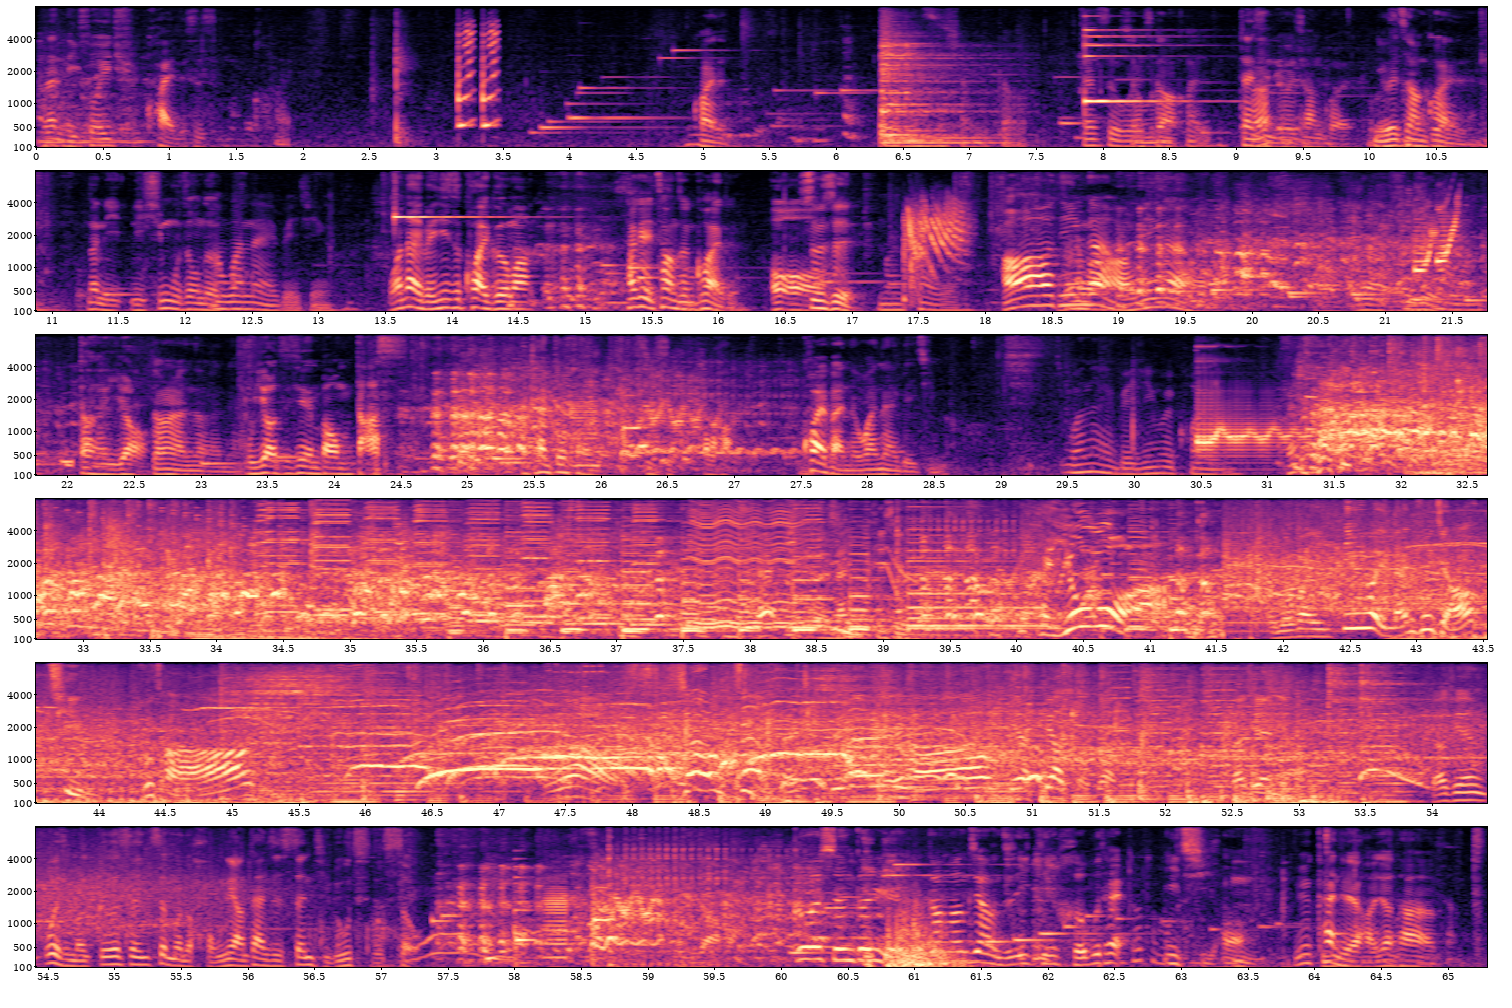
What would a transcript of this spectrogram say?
那你说一曲快的是什么？快，快的，一直想不到，但是我想不到会唱快的。但是你会唱快的。你会唱快的，那你你心目中的那《万奈北京万奈北京》是快歌吗？他可以唱成快的，哦哦，是不？是？蛮快的，好，听听看，好，听听看，好。当然要，当然，当然，当然不要这些人把我们打死，你看多少人，是不是？好不好？快版的《湾奈北京》嘛。万奈北京会快吗？来，一二三，谢谢。很幽默啊！我们欢迎第一位男主角，请出场。哇，萧敬腾先生，你好。不要不要走，不要走。姚谦你好。姚谦为什么歌声这么的洪亮，但是身体如此的瘦？不知道。歌声跟人刚刚这样子一听合不太一起哈，嗯，因为看起来好像他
